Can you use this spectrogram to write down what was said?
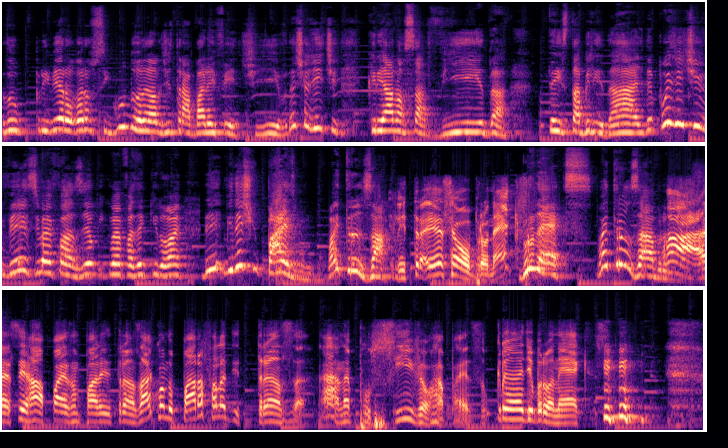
no primeiro, agora é o segundo ano de trabalho efetivo. Deixa a gente criar nossa vida, ter estabilidade. Depois a gente vê se vai fazer, o que que vai fazer, o que não vai. De- me deixa em paz, Bruno. Vai transar. Ele tra- Esse é o Brunex? Brunex, vai transar, Bruno. Ah, esse rapaz não para de transar. Quando para, fala de transa. Ah, não é possível, rapaz. O grande Brunex.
